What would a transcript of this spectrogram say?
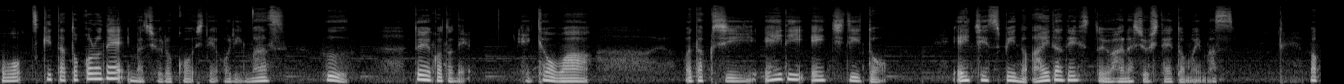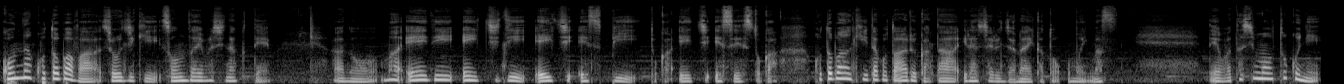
をつけたところで今収録をしております。ふう。ということで、え今日は、私 ADHD と HSP の間ですという話をしたいと思います。まあ、こんな言葉は正直存在はしなくて、あの、まあ、ADHD、HSP とか HSS とか言葉を聞いたことある方いらっしゃるんじゃないかと思います。で、私も特に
